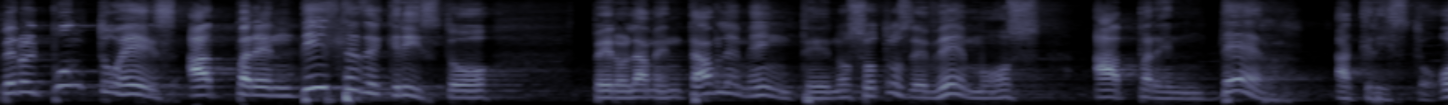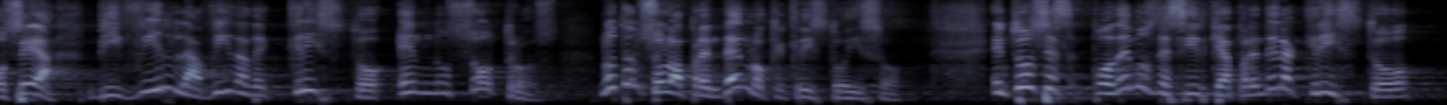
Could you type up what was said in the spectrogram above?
Pero el punto es, aprendiste de Cristo, pero lamentablemente nosotros debemos aprender a Cristo. O sea, vivir la vida de Cristo en nosotros. No tan solo aprender lo que Cristo hizo. Entonces podemos decir que aprender a Cristo,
